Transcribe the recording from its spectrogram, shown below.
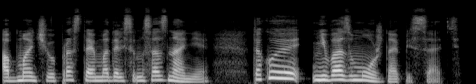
обманчиво простая модель самосознания, такое невозможно описать.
